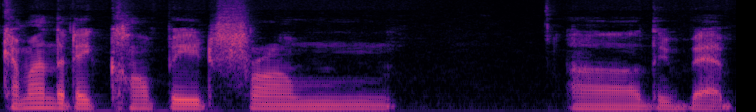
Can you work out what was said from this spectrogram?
command that I copied from uh, the web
